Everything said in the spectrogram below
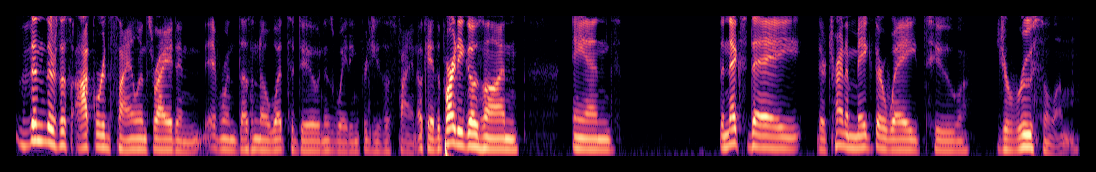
then there's this awkward silence, right? And everyone doesn't know what to do and is waiting for Jesus. Fine. Okay, the party goes on, and the next day they're trying to make their way to Jerusalem.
